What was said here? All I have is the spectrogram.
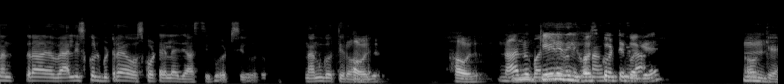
ನಂತರ ವ್ಯಾಲಿ ಸ್ಕೂಲ್ ಬಿಟ್ರೆ ಹೊಸಕೋಟೆಲ್ಲೇ ಜಾಸ್ತಿ ಬರ್ಡ್ ಸಿಗೋದು ನನ್ಗೆ ಗೊತ್ತಿರೋ ಹೌದು. ಹೌದು. ನಾನು ಕೇಳಿದೀನಿ ಹೊಸಕೋಟೆ. ಬಗ್ಗೆ. Okay okay.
